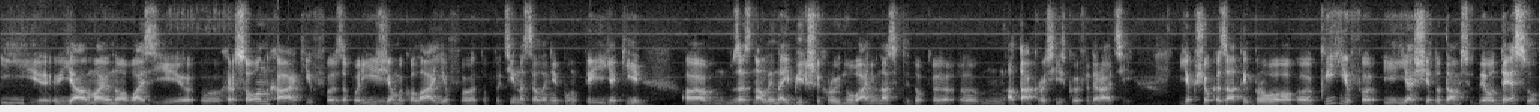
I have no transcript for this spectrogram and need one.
І я маю на увазі Херсон, Харків, Запоріжжя, Миколаїв, тобто ті населені пункти, які зазнали найбільших руйнувань внаслідок атак Російської Федерації. Якщо казати про е, Київ, і я ще додам сюди Одесу,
